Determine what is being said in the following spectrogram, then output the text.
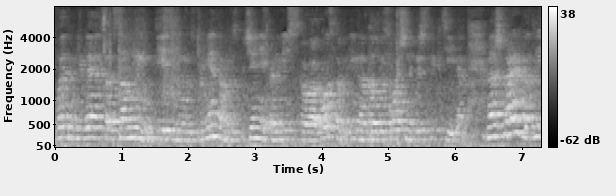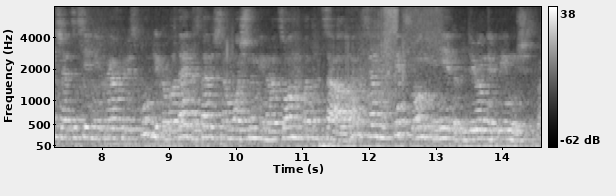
в этом является основным деятельным инструментом обеспечения экономического роста именно в долгосрочной перспективе. Наш край, в отличие от соседних краев республик, обладает достаточно мощным инновационным потенциалом. Это связано с тем, что он имеет определенные преимущества.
